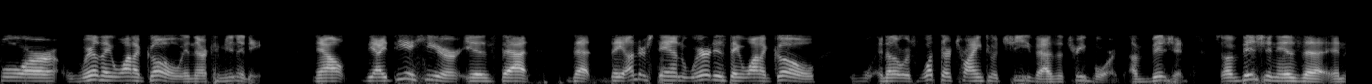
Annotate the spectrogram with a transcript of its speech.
for where they want to go in their community. Now, the idea here is that that they understand where it is they want to go. In other words, what they're trying to achieve as a tree board, a vision. A vision is a, an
